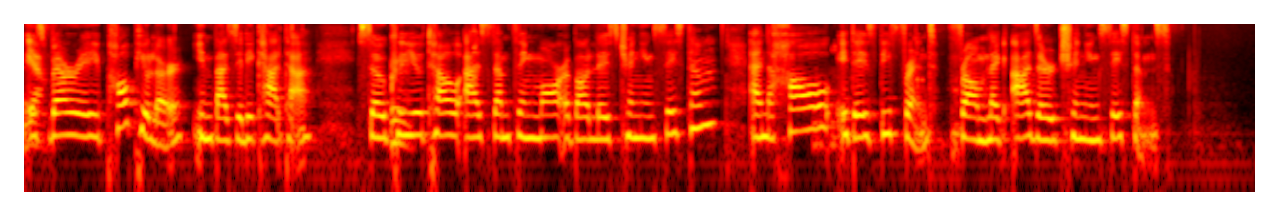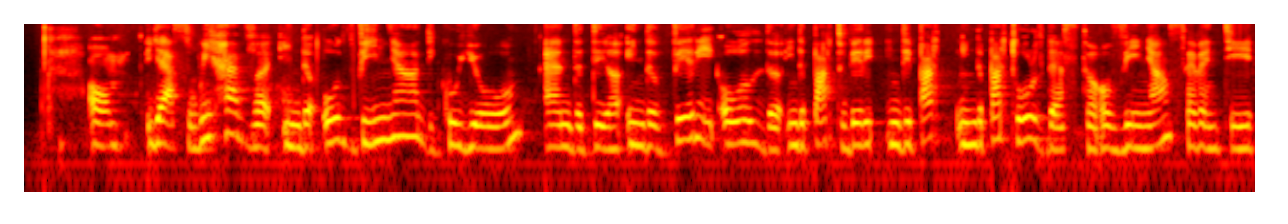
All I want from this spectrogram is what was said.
yeah. It's very popular in Basilicata. So could mm. you tell us something more about this training system and how it is different from like other training systems? Um, yes, we have uh, in the old Vigna di Guyot and the, in the very old in the part very in the part in the part oldest of Vigna 70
